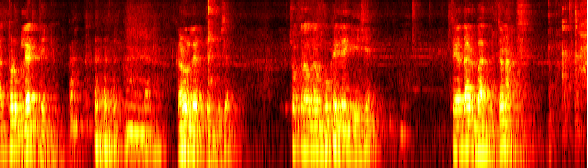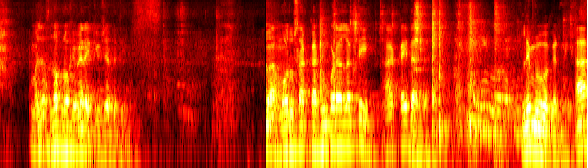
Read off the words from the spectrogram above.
આજ થોડુંક લેટ થઈ ગયું. ઘણું લેટ થઈ ગયું છે. છોકરાઓને ભૂખે લઈ ગઈ છે છે દાળ ભાત ચણા. મજો નોખ નોખી વેરાયટી છે બધી. આ મોરું શાક કાઢવું પડે અલગથી આ કઈ દાળ છે? લીંબુ વગરની. આ?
